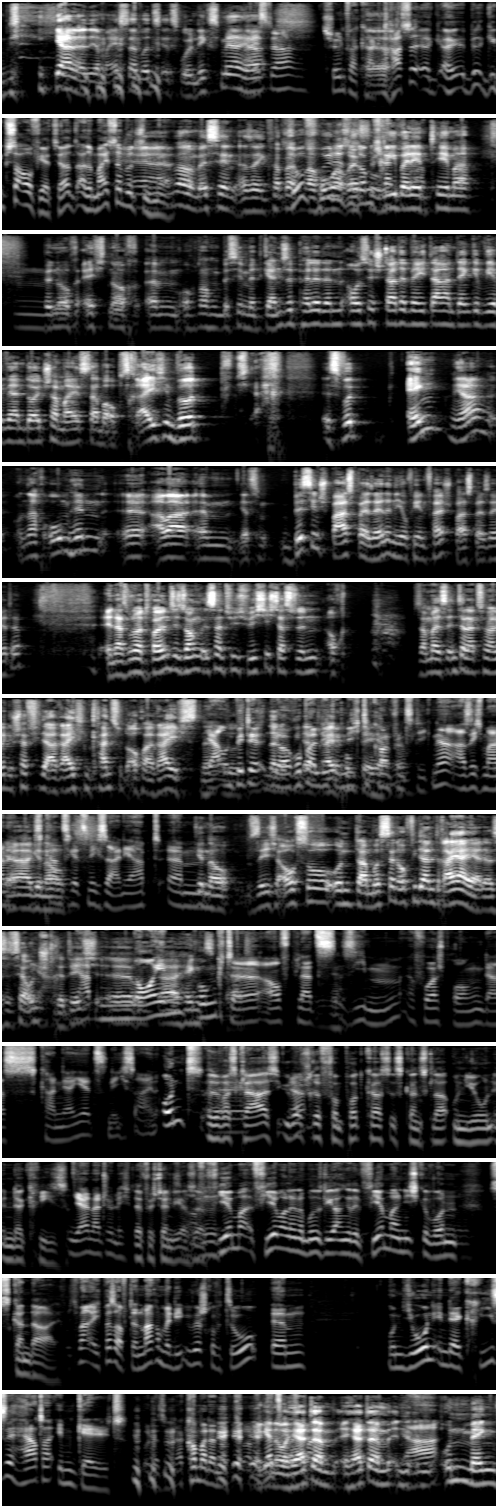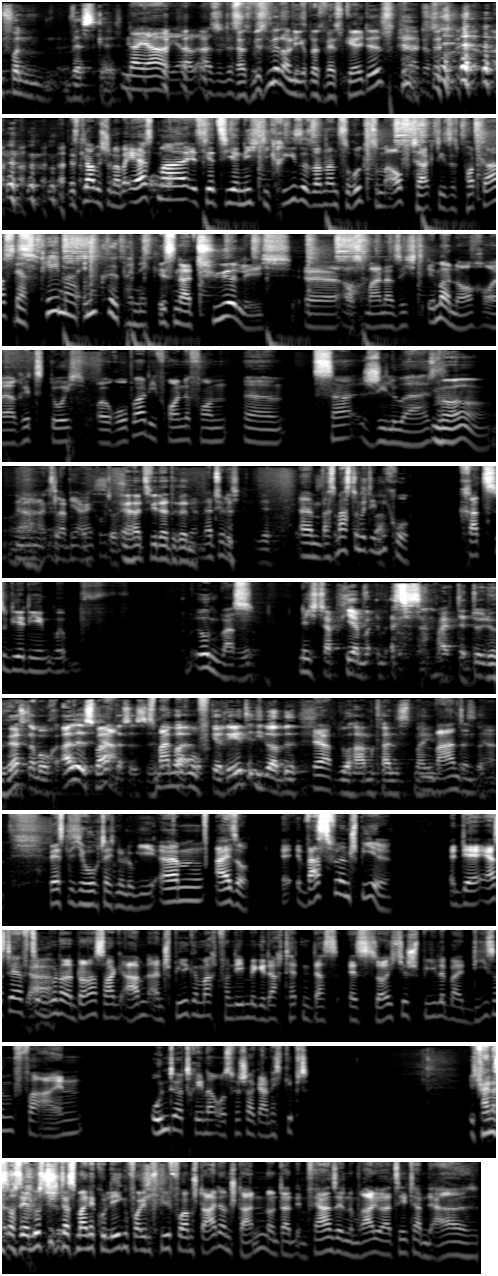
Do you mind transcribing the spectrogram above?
ja, der Meister wird es jetzt wohl nichts mehr. Ja. Meister, schön verkackt. Hast du, äh, äh, gibst du auf jetzt, ja? Also Meister wird es nicht Ja, mehr. immer ein bisschen, also ich habe So mal hohe Euphorie bei dem ab. Thema. Bin auch echt noch, ähm, auch noch ein bisschen mit Gänsepelle dann ausgestattet, wenn ich daran denke, wir wären deutscher Meister, aber ob es reichen wird, ach, es wird eng, ja, und nach oben hin, äh, aber ähm, jetzt ein bisschen Spaß beiseite, nicht auf jeden Fall Spaß beiseite. In so einer tollen Saison ist natürlich wichtig, dass du dann auch, sag mal, das internationale Geschäft wieder erreichen kannst und auch erreichst. Ne? Ja, Also und es bitte die auch Europa League und nicht die her, ne? Conference League, ne? Also ich meine, Ja, das genau. kann es jetzt nicht sein. Ihr habt, ähm, Genau, sehe ich auch so. Und da muss dann auch wieder ein Dreier her. Das ist ja unstrittig. ihr habt Äh, neun Punkte grad. auf Platz sieben Vorsprung. Das kann ja jetzt nicht sein. Und Also was äh, klar ist, die Überschrift vom Podcast ist ganz klar Union in der Krise. Ja, natürlich. Selbstverständlich. Also Mhm. viermal, viermal in der Bundesliga angetreten, viermal nicht gewonnen. Skandal. Ich mach, ich, pass auf, dann machen wir die Überschrift so. Ähm, Union in der Krise, Hertha im Geld. Oder so. Da kommen wir dann noch zu. Aber Ja, genau, Hertha, Hertha in, Ja. in Unmengen von Westgeld. Naja, ja, also das, Das wissen wir noch nicht, ob das Westgeld ist. das glaube ich schon. Aber erstmal ist jetzt hier nicht die Krise, sondern zurück zum Auftakt dieses Podcasts. Das Thema in Köpenick. ist natürlich äh, aus meiner Sicht immer noch euer Ritt durch Europa. Die Freunde von äh, Saint-Gilloise. Oh, Ja, mich angeguckt. er hat es wieder drin. Ja, natürlich. Ähm, was machst du mit dem Mikro? Kratzt du dir die irgendwas? Ich habe hier, sag mal, du, du hörst aber auch alles? Ja, das ist, ist mein Beruf. Geräte, die du, Ja. die du haben kannst. Mein Wahnsinn, ja. Westliche Hochtechnologie. Ähm, also, äh, was für ein Spiel. Der erste FC Ja. Union hat am Donnerstagabend ein Spiel gemacht, von dem wir gedacht hätten, dass es solche Spiele bei diesem Verein unter Trainer Urs Fischer gar nicht gibt. Ich fand es auch sehr lustig, dass meine Kollegen vor dem Spiel vor dem Stadion standen und dann im Fernsehen und im Radio erzählt haben, ja,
